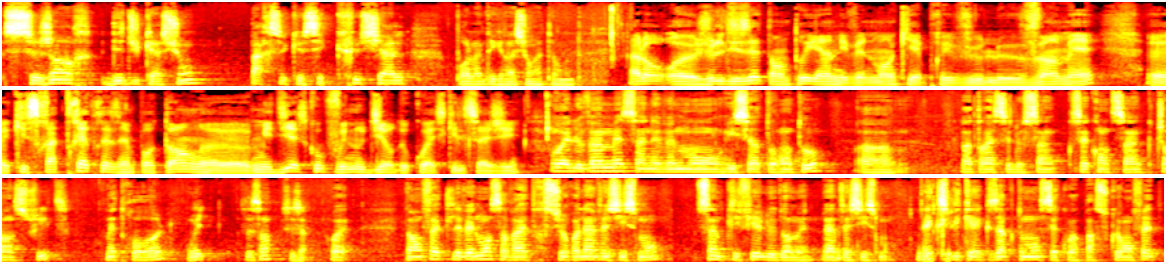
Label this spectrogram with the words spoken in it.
ce genre d'éducation parce que c'est crucial pour l'intégration à Toronto. Alors, euh, je le disais tantôt, il y a un événement qui est prévu le 20 mai, euh, qui sera très très important. Euh, Midi, est-ce que vous pouvez nous dire de quoi est-ce qu'il s'agit? Ouais, le 20 mai, c'est un événement ici à Toronto. Euh, L'adresse est le 5, 55 John Street. Metro Hall. Oui. C'est ça? C'est ça. Ouais. Ben, en fait, l'événement, ça va être sur l'investissement, simplifier le domaine, l'investissement. Expliquer exactement c'est quoi, parce qu'en fait,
